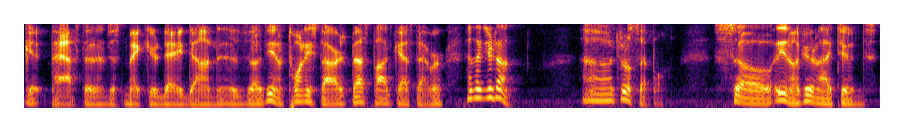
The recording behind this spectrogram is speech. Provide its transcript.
get past it and just make your day done is, uh, you know, 20 stars, best podcast ever, and then you're done. Uh, it's real simple. So, you know, if you're an iTunes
